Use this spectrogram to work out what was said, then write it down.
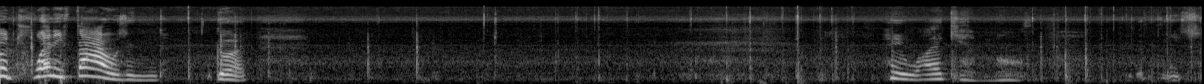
Good, 20,000. Good. Hey, why I can't move with these?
